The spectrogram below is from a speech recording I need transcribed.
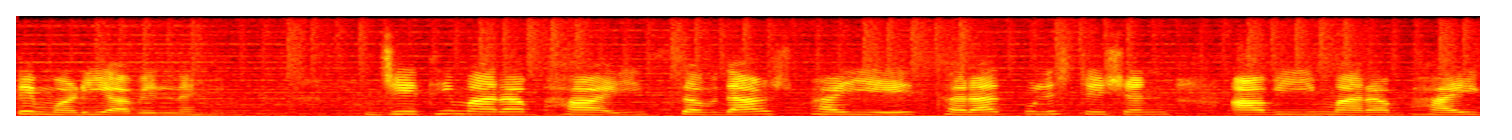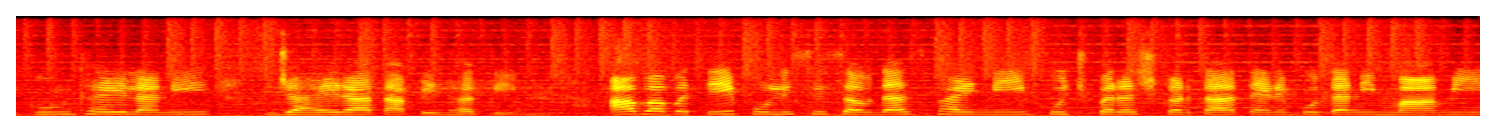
તે મળી આવેલ નહીં. જેથી મારા ભાઈ સવદાસભાઈએ થરાદ પોલીસ સ્ટેશન આવી મારા ભાઈ ગુમ થયેલાની જાહેરાત આપેલ હતી. આ બાબતે પોલીસે સવદાસભાઈની પૂછપરછ કરતાં તેણે પોતાની મામી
